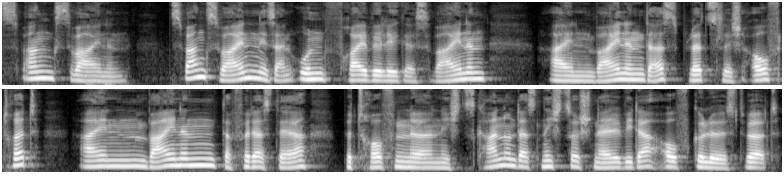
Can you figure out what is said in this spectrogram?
Zwangsweinen. Zwangsweinen ist ein unfreiwilliges Weinen, ein Weinen, das plötzlich auftritt, ein Weinen dafür, dass der Betroffene nichts kann und das nicht so schnell wieder aufgelöst wird.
